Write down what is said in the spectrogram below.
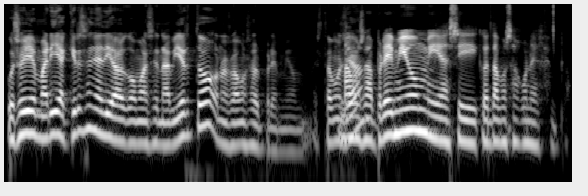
Pues oye, María, ¿quieres añadir algo más en abierto o nos vamos al premium? ¿Estamos Vamos ya? a Premium y así contamos algún ejemplo.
